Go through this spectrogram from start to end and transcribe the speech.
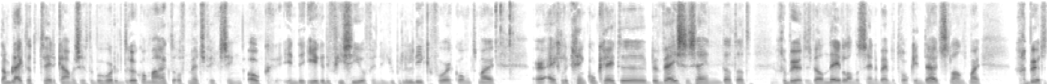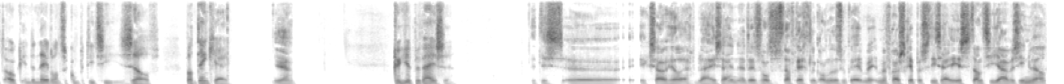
dan blijkt dat de Tweede Kamer zich er behoorlijk druk om maakt... of matchfixing ook in de eredivisie of in de Jupiler League voorkomt... maar er eigenlijk geen concrete bewijzen zijn dat dat gebeurt. Dus wel Nederlanders zijn erbij betrokken in Duitsland... maar gebeurt het ook in de Nederlandse competitie zelf? Wat denk jij? Ja. Kun je het bewijzen? Het is, uh, ik zou heel erg blij zijn. Het is onze strafrechtelijk onderzoek. Mevrouw Schippers die zei in eerste instantie... ja, we zien wel.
